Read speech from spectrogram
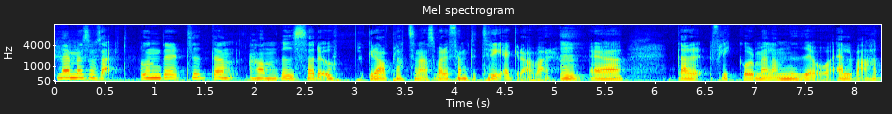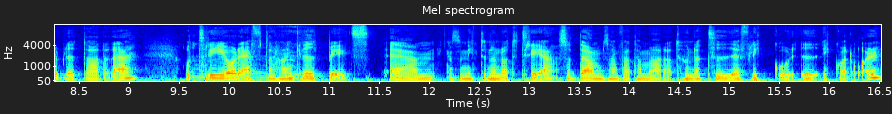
Nej men som sagt, under tiden han visade upp gravplatserna så var det 53 gravar. Eh, där flickor mellan 9 och 11 hade blivit dödade. Och tre år efter han gripits, eh, alltså 1983, så döms han för att ha mördat 110 flickor i Ecuador.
